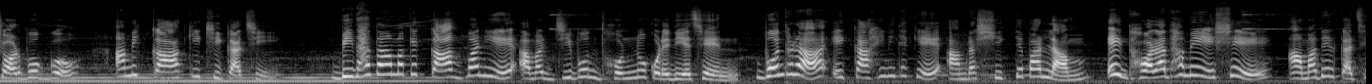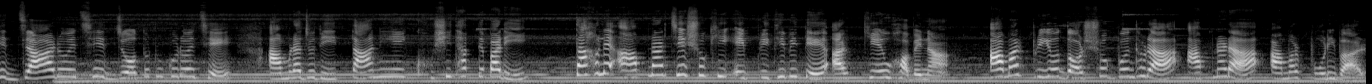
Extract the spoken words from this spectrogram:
সর্বজ্ঞ, আমি কাকই ঠিক আছি। বিধাতা আমাকে কাক বানিয়ে আমার জীবন ধন্য করে দিয়েছেন। বন্ধুরা, এই কাহিনী থেকে আমরা শিখতে পারলাম, এই ধরাধামে এসে আমাদের কাছে যা রয়েছে, যতটুকু রয়েছে, আমরা যদি তা নিয়ে খুশি থাকতে পারি, তাহলে আপনার চেয়ে সুখী এই পৃথিবীতে আর কেউ হবে না। আমার প্রিয় দর্শক বন্ধুরা, আপনারা আমার পরিবার।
